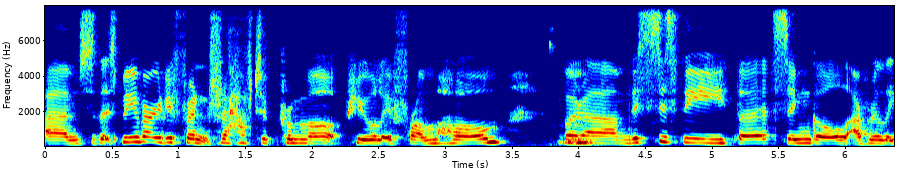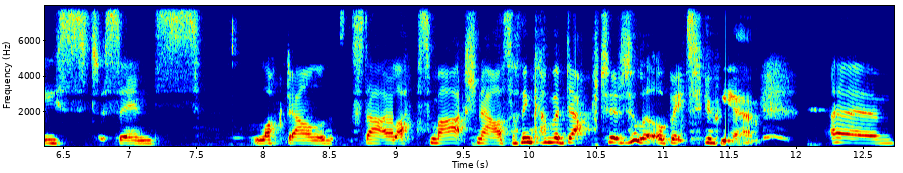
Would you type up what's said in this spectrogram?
Um, so that's been very different to have to promote purely from home. But mm. um, this is the third single I've released since lockdown started last March now. So I think I've adapted a little bit to yeah. Um,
